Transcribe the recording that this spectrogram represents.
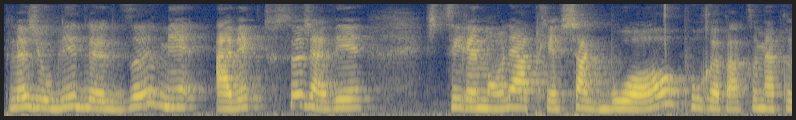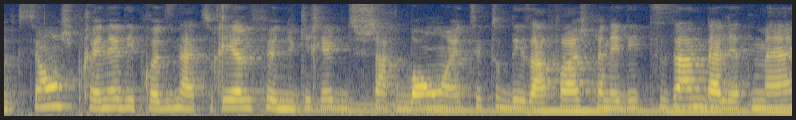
Puis là, j'ai oublié de le dire, mais avec tout ça, j'avais, je tirais mon lait après chaque boire pour repartir ma production. Je prenais des produits naturels, fenugrec, du charbon, euh, tu sais, toutes des affaires. Je prenais des tisanes d'allaitement.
